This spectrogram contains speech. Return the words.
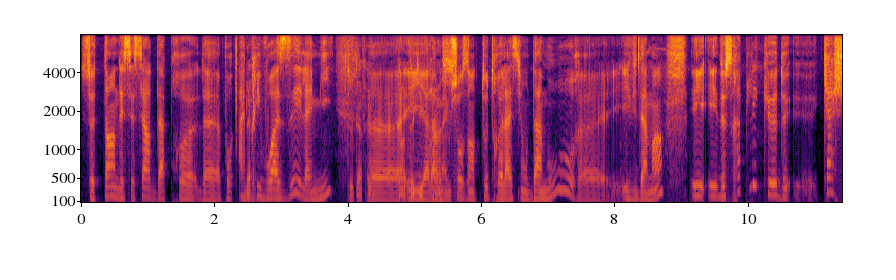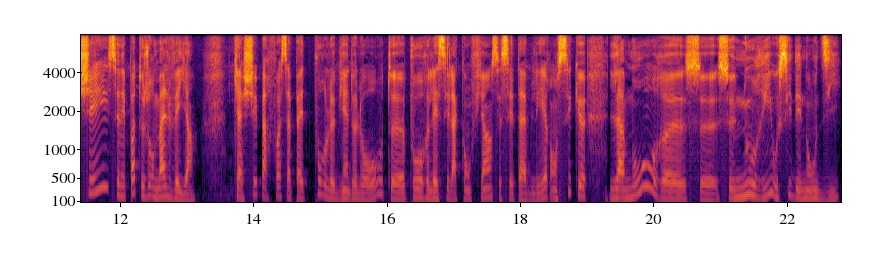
ce temps nécessaire de, pour apprivoiser l'ami. Tout à fait. Euh, et il y a prince. la même chose dans toute relation d'amour, euh, évidemment. Et, et de se rappeler que de euh, cacher, ce n'est pas toujours malveillant caché, parfois ça peut être pour le bien de l'autre, euh, pour laisser la confiance s'établir. On sait que l'amour euh, se, se nourrit aussi des non-dits.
